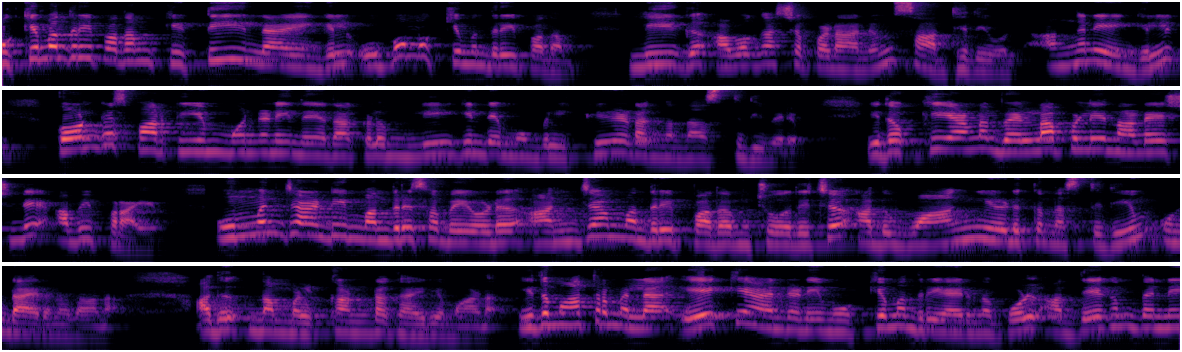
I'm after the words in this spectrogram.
മുഖ്യമന്ത്രി പദം കിട്ടിയില്ല എങ്കിൽ ഉപമുഖ്യമന്ത്രി പദം ലീഗ് അവകാശപ്പെടാനും സാധ്യതയുണ്ട്. അങ്ങനെയെങ്കിൽ കോൺഗ്രസ് പാർട്ടിയും മുന്നണി നേതാക്കളും ലീഗിന്റെ മുമ്പിൽ കീഴടങ്ങുന്ന സ്ഥിതി വരും. ഇതൊക്കെയാണ് വെള്ളാപ്പള്ളി നടേശന്റെ അഭിപ്രായം. ഉമ്മൻചാണ്ടി മന്ത്രിസഭയോട് അഞ്ചാം മന്ത്രി പദം ചോദിച്ച് അത് വാങ്ങിയെടുക്കുന്ന സ്ഥിതിയും ഉണ്ടായിരുന്നതാണ്. അത് നമ്മൾ കണ്ട കാര്യമാണ്. ഇത് മാത്രമല്ല എ കെ ആന്റണി മുഖ്യമന്ത്രിയായിരുന്നപ്പോൾ അദ്ദേഹം തന്നെ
